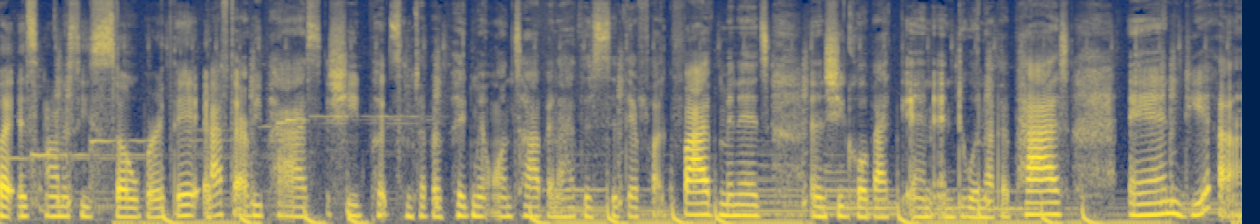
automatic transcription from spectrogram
but it's honestly so worth it. After every pass, she'd put some type of pigment on top and I had to sit there for like five minutes and she'd go back in and do another pass. And yeah.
